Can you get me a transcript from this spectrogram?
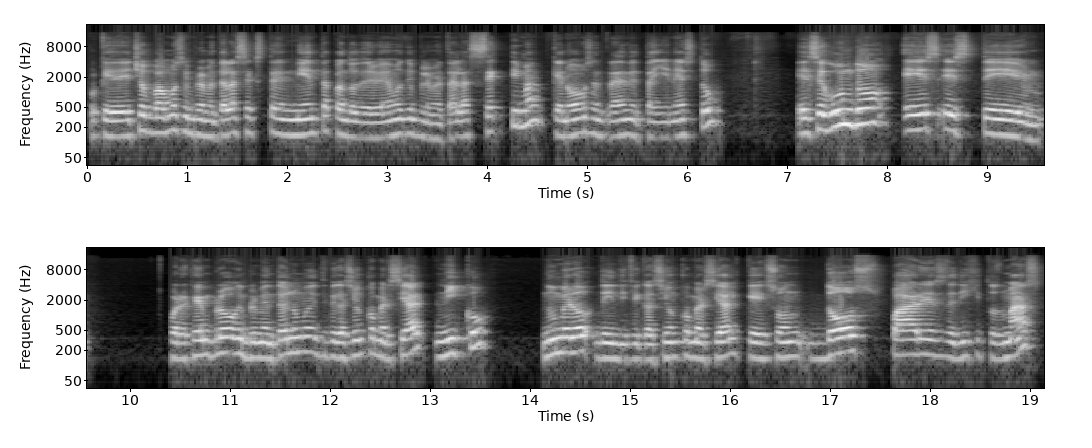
porque de hecho vamos a implementar la sexta enmienda cuando debemos de implementar la séptima, que no vamos a entrar en detalle en esto. El segundo es este, por ejemplo, implementar el número de identificación comercial, NICO, número de identificación comercial, que son dos pares de dígitos más,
